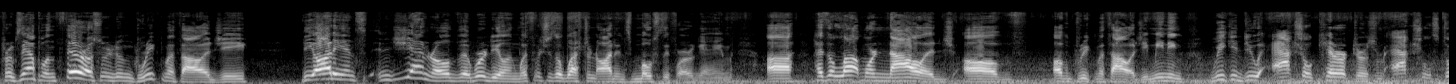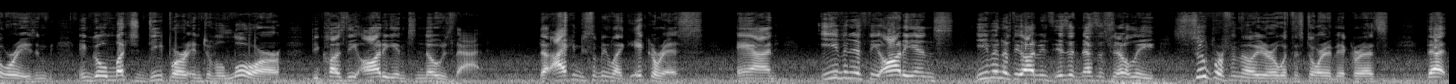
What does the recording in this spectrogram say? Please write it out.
For example, in Theros, when we we're doing Greek mythology, the audience in general that we're dealing with, which is a Western audience mostly for our game, uh, has a lot more knowledge of of Greek mythology, meaning we could do actual characters from actual stories and, and go much deeper into the lore because the audience knows that. That I can do something like Icarus, and even if the audience, even if the audience isn't necessarily super familiar with the story of Icarus, that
